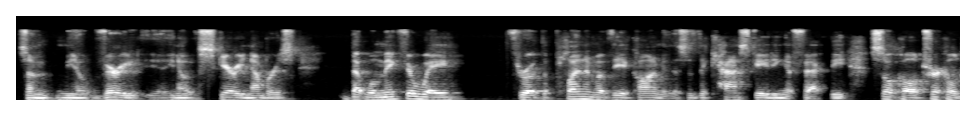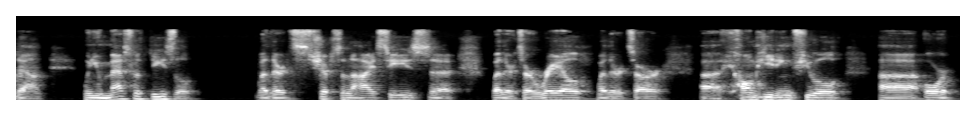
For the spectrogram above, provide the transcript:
some, you know, very, you know, scary numbers that will make their way throughout the plenum of the economy. This is the cascading effect, the so called trickle down. When you mess with diesel, whether it's ships in the high seas, uh, whether it's our rail, whether it's our uh, home heating fuel, uh, or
